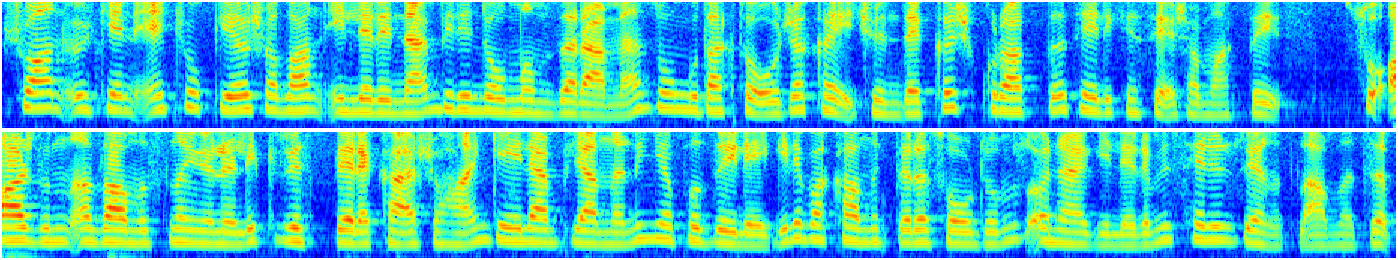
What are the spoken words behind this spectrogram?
Şu an ülkenin en çok yağış alan illerinden birinde olmamıza rağmen Zonguldak'ta Ocak ayı içinde kış kuraklığı tehlikesi yaşamaktayız. Su arzının azalmasına yönelik risklere karşı hangi eylem planlarının yapıldığı ile ilgili bakanlıklara sorduğumuz önergelerimiz henüz yanıtlanmadı.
